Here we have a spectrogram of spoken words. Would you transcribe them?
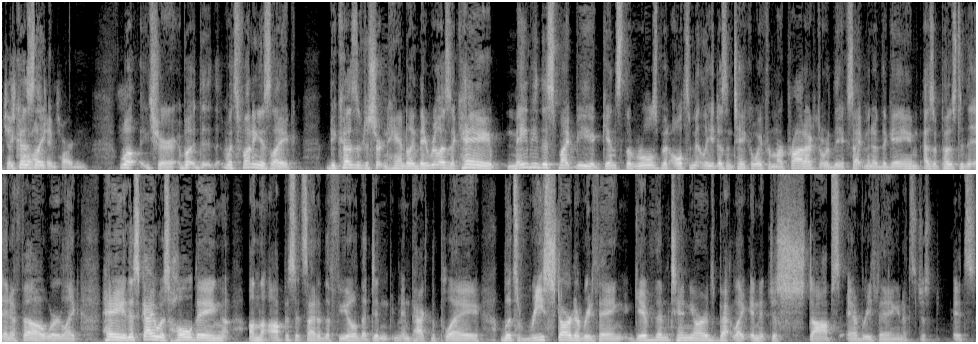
Just because like James Harden. well, sure, but th- what's funny is like because of just certain handling, they realize like, hey, maybe this might be against the rules, but ultimately it doesn't take away from our product or the excitement of the game, as opposed to the NFL, where like, hey, this guy was holding on the opposite side of the field that didn't impact the play. Let's restart everything, give them ten yards back, like, and it just stops everything, and it's just it's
